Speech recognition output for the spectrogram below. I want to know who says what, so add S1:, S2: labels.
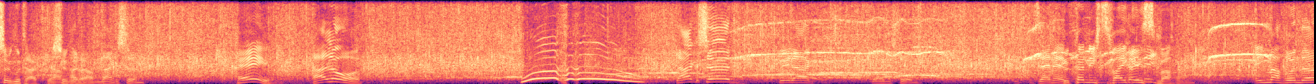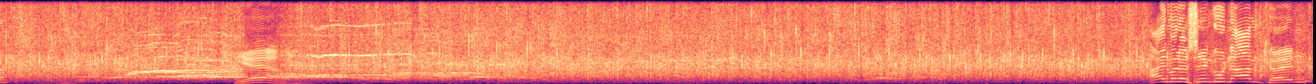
S1: Schönen guten Tag.
S2: Ja,
S1: Schönen guten. Abend.
S2: Dankeschön.
S1: Hey.
S2: Hallo. Dankeschön. Vielen Dank. Dankeschön. Sehr nett.
S1: Wir können nicht zwei Gs machen.
S2: Ich mach runter.
S1: Yeah.
S2: Einen wunderschönen guten Abend, Köln.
